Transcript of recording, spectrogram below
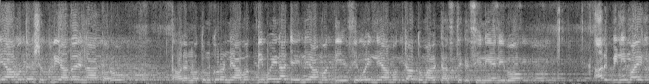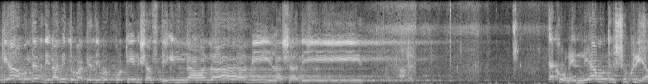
নিয়ামতের শুক্রিয়া আদায় না করো, তাহলে নতুন করে নিয়ামত দিবই না যে নিয়ামত দিয়েছি, ওই নিয়ামতটা তোমার কাছ থেকে ছিনিয়ে নিব। আর বিনিময়ে কেয়ামতের দিন আমি তোমাকে দিব কঠিন শাস্তি। এখন এই নিয়ামতের শুক্রিয়া।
